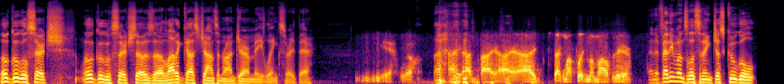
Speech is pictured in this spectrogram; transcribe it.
Little Google search, little Google search shows a lot of Gus Johnson, Ron Jeremy links right there. yeah, well, I, I, I, I, stuck my foot in my mouth there. And if anyone's listening, just Google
